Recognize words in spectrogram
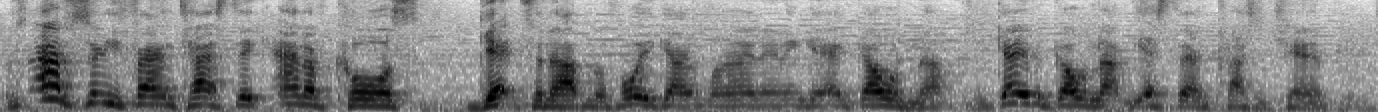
It was absolutely fantastic and of course, gets an up. And before you go, well, I didn't get a golden up. You gave a golden up yesterday on Clash of Champions.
